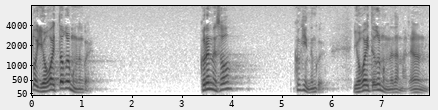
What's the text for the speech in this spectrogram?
또 여호와의 떡을 먹는 거예요. 그러면서 그게 있는 거예요. 여호와의 떡을 먹는다는 말은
